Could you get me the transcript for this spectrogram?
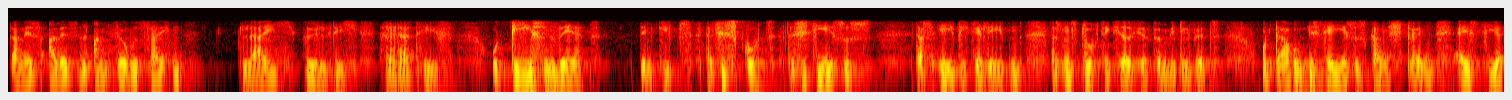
dann ist alles in Anführungszeichen gleichgültig, relativ. Und diesen Wert, den gibt's. Das ist Gott, das ist Jesus, das ewige Leben, das uns durch die Kirche vermittelt wird. Und darum ist hier Jesus ganz streng. Er ist hier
